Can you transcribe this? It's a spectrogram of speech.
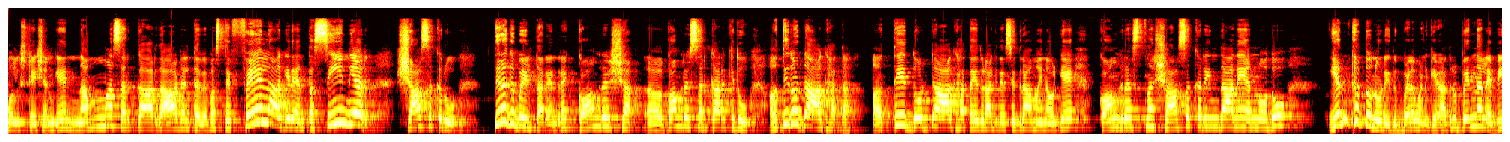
ಪೊಲೀಸ್ ಸ್ಟೇಷನ್ಗೆ. ನಮ್ಮ ಸರ್ಕಾರದ ಆಡಳಿತ ವ್ಯವಸ್ಥೆ ಫೇಲ್ ಆಗಿದೆ ಅಂತ ಸೀನಿಯರ್ ಶಾಸಕರು ತಿರುಗಿ ಬೀಳ್ತಾರೆ. ಅಂದರೆ ಕಾಂಗ್ರೆಸ್ ಶಾ ಕಾಂಗ್ರೆಸ್ ಸರ್ಕಾರಕ್ಕಿದು ಅತಿ ದೊಡ್ಡ ಆಘಾತ. ಅತಿ ದೊಡ್ಡ ಆಘಾತ ಎದುರಾಗಿದೆ ಸಿದ್ದರಾಮಯ್ಯನವ್ರಿಗೆ. ಕಾಂಗ್ರೆಸ್ನ ಶಾಸಕರಿಂದಾನೇ ಅನ್ನೋದು ಎಂಥದ್ದು ನೋಡಿದ್ದು ಬೆಳವಣಿಗೆ. ಅದ್ರ ಬೆನ್ನಲ್ಲೇ ಬಿ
